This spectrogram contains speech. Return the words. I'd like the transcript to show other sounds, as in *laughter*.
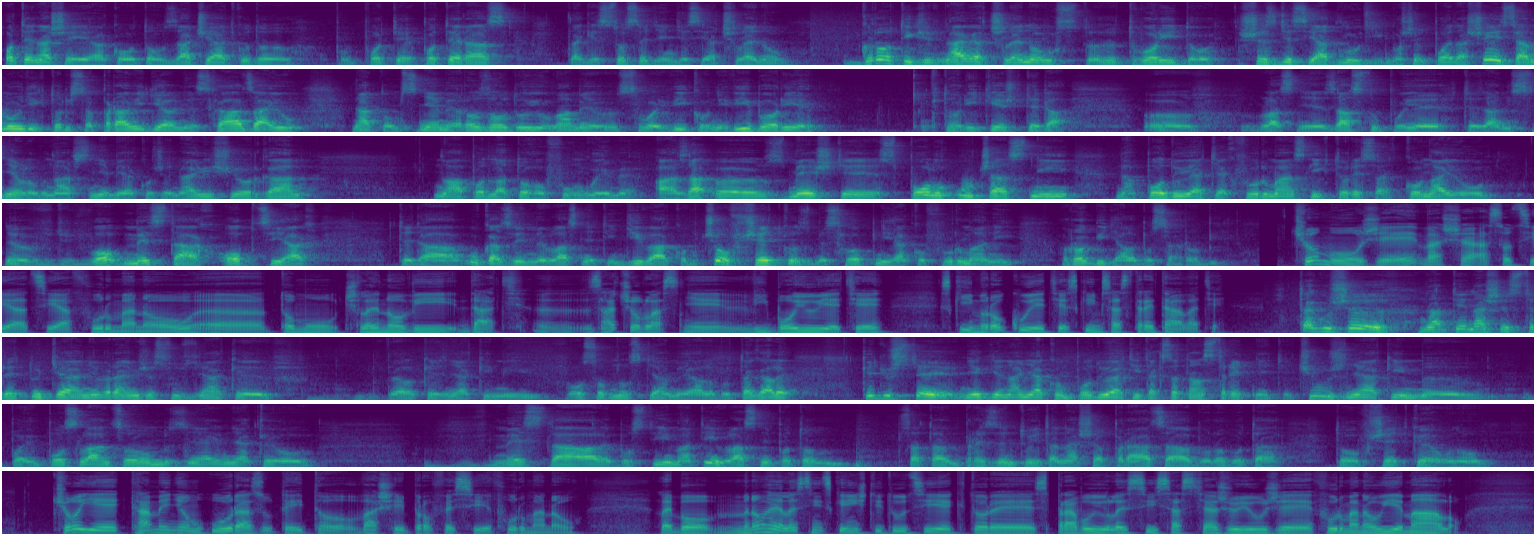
Od tej našej, ako od toho začiatku do, po, po, po teraz, tak je 170 členov. Gro tých najviac členov tvorí do 60 ľudí, môžem povedať 60 ľudí, ktorí sa pravidelne schádzajú, na tom sneme rozhodujú, máme svoj výkonný výbor, je, ktorý tiež teda e, vlastne zastupuje teda snelov náš snem akože najvyšší orgán. No a podľa toho fungujeme. A za, e, sme ešte spoluúčastní na podujatiach furmánskych, ktoré sa konajú v, v mestách, obciach, teda ukazujeme vlastne tým divákom, čo všetko sme schopní ako furmani robiť alebo sa robí. Čo môže vaša asociácia furmanov e, tomu členovi dať? E, za čo vlastne vy bojujete? S kým rokujete? S kým sa stretávate? Tak už e, na tie naše stretnutia, nevrajím, že sú nejaké veľké s nejakými osobnostiami alebo tak, ale keď už ste niekde na nejakom podujatí, tak sa tam stretnete. Či už s nejakým e, poviem, poslancom z nejakého mesta alebo s tým a tým vlastne potom sa tam prezentuje tá naša práca alebo robota toho všetkého. No. Čo je kameňom úrazu tejto vašej profesie furmanov? Lebo mnohé lesnícke inštitúcie, ktoré spravujú lesy, sa stiažujú, že furmanov je málo.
